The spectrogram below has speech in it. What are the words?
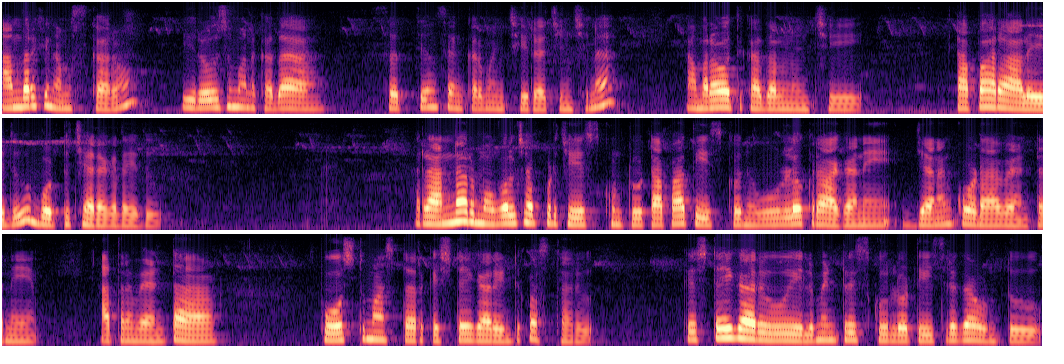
అందరికీ నమస్కారం. ఈరోజు మన కథ సత్యం శంకర్ మంచి రచించిన అమరావతి కథల నుంచి టపా రాలేదు బొట్టు చెరగలేదు. రన్నర్ మువ్వల చప్పుడు చేసుకుంటూ టపా తీసుకొని ఊళ్ళోకి రాగానే జనం కూడా వెంటనే అతని వెంట పోస్ట్ మాస్టర్ కిష్టయ్య గారి ఇంటికి వస్తారు. కిష్టయ్య గారు ఎలిమెంటరీ స్కూల్లో టీచర్గా ఉంటూ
